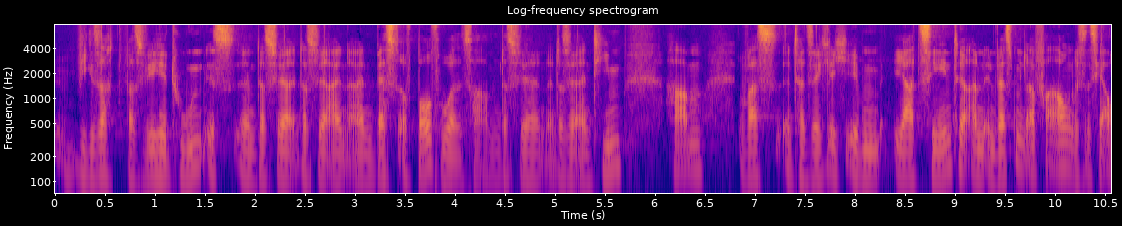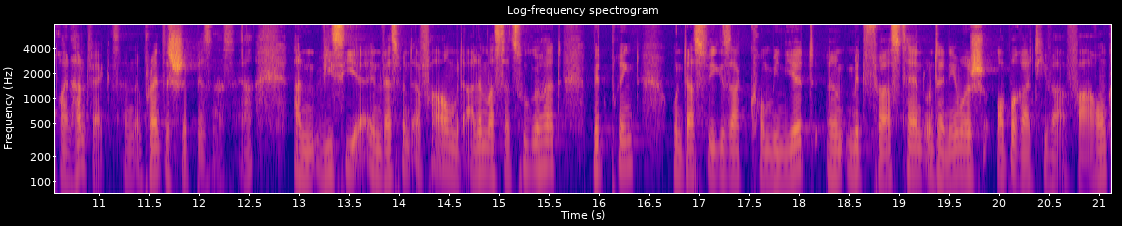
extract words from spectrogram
wie gesagt, was wir hier tun, ist, äh, dass wir, dass wir ein, ein Best of Both Worlds haben, dass wir, dass wir ein Team haben, was tatsächlich eben Jahrzehnte an Investmenterfahrung, das ist ja auch ein Handwerk, das ist ein Apprenticeship-Business, ja, an VC-Investmenterfahrung mit allem, was dazugehört, mitbringt und das, wie gesagt, kombiniert äh, mit First-Hand unternehmerisch operativer Erfahrung,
